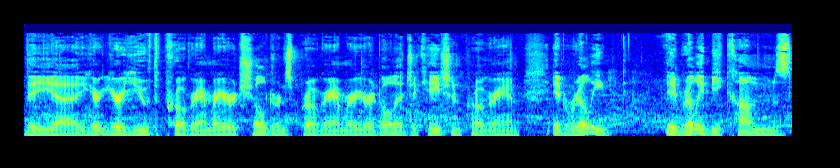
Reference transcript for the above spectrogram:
the uh, your your youth program or your children's program or your adult education program. It really it really becomes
